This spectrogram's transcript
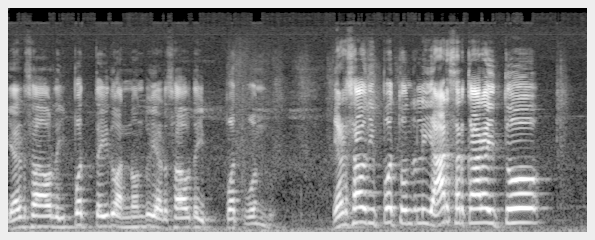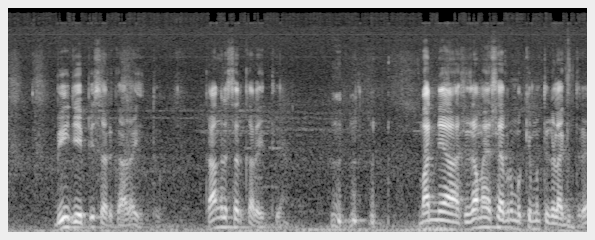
ಎರಡು ಸಾವಿರದ ಇಪ್ಪತ್ತೈದು, ಹನ್ನೊಂದು, ಎರಡು ಸಾವಿರದ ಇಪ್ಪತ್ತೊಂದು. ಎರಡು ಸಾವಿರದ ಇಪ್ಪತ್ತೊಂದರಲ್ಲಿ ಯಾರು ಸರ್ಕಾರ ಇತ್ತು? ಬಿ ಜೆ ಪಿ ಸರ್ಕಾರ ಇತ್ತು. ಕಾಂಗ್ರೆಸ್ ಸರ್ಕಾರ ಐತಿ. ಮಾನ್ಯ ಸಿದ್ದರಾಮಯ್ಯ ಸಾಹೇಬರು ಮುಖ್ಯಮಂತ್ರಿಗಳಾಗಿದ್ದರೆ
